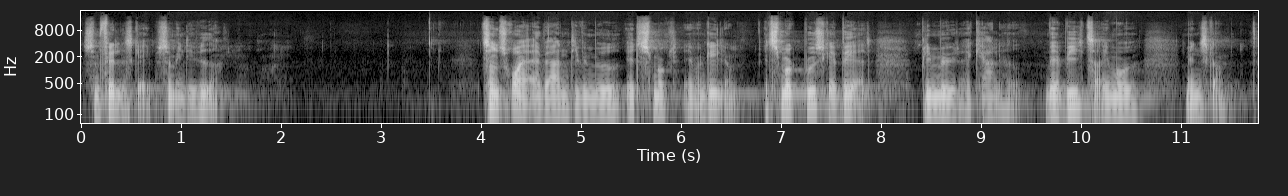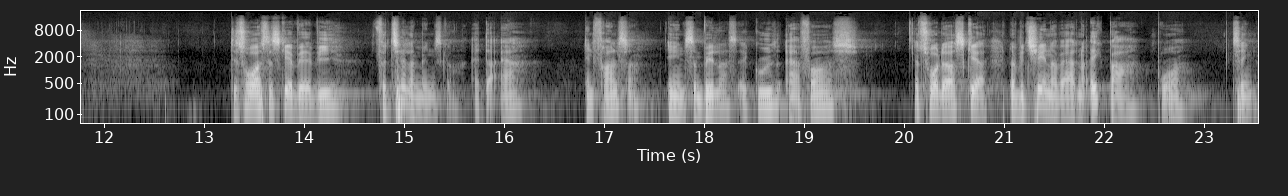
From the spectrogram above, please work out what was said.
Som fællesskab, som individer. Sådan tror jeg, at verden de vil møde et smukt evangelium. Et smukt budskab ved at blive mødt af kærlighed. Ved at vi tager imod mennesker. Det tror jeg også, det sker ved, at vi fortæller mennesker, at der er en frelser. En, som vil os, at Gud er for os. Jeg tror, det også sker, når vi tjener verden, og ikke bare bruger ting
